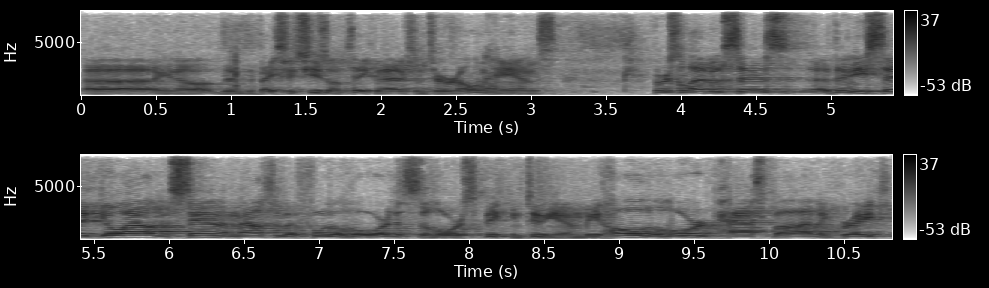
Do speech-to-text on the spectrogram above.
uh, you know, then basically she's going to take matters into her own hands. Verse 11 says, uh, Then he said, Go out and stand on the mountain before the Lord. This is the Lord speaking to him. Behold, the Lord passed by, and a great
